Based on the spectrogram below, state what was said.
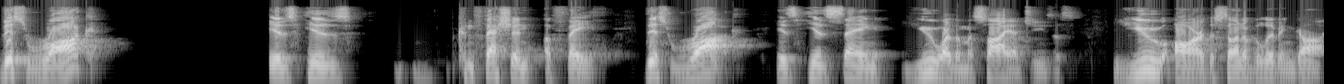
This rock is his confession of faith. This rock is his saying, You are the Messiah, Jesus. You are the Son of the living God.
